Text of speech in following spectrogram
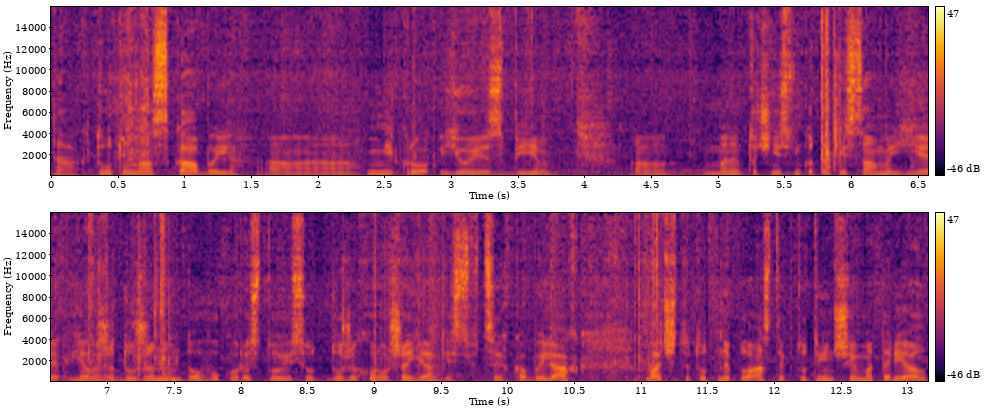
Так, тут у нас кабель мікро USB. У мене точнісінько такий самий є. Я вже дуже ним довго користуюсь. От дуже хороша якість в цих кабелях. Бачите, тут не пластик, тут інший матеріал.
